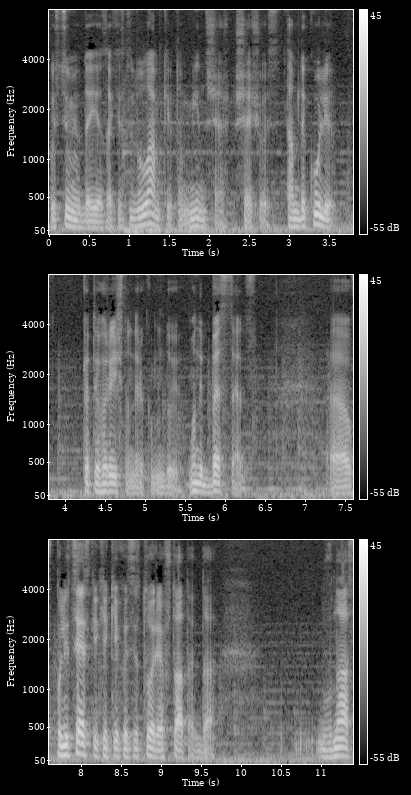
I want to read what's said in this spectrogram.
костюмів, де є захист від уламків, там мін, ще, ще щось. Там, де кулі, категорично не рекомендую. Вони без сенсу. Е, в поліцейських якихось історіях в Штатах, да, в нас,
